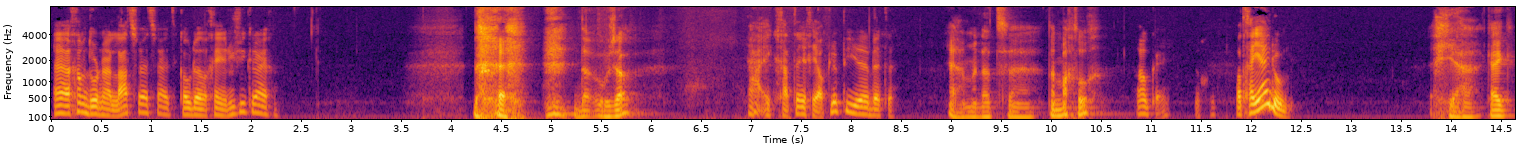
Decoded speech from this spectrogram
Eh, gaan we door naar de laatste wedstrijd. Ik hoop dat we geen ruzie krijgen. Hoezo? Ja, ik ga tegen jouw clubje eh, betten. Ja, maar dat, dat mag toch? Oké, goed. Wat ga jij doen? Ja, kijk.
